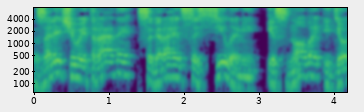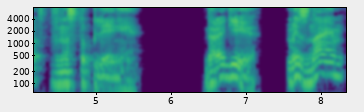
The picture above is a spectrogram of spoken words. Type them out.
залечивает раны, собирается с силами и снова идет в наступление. Дорогие, мы знаем,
